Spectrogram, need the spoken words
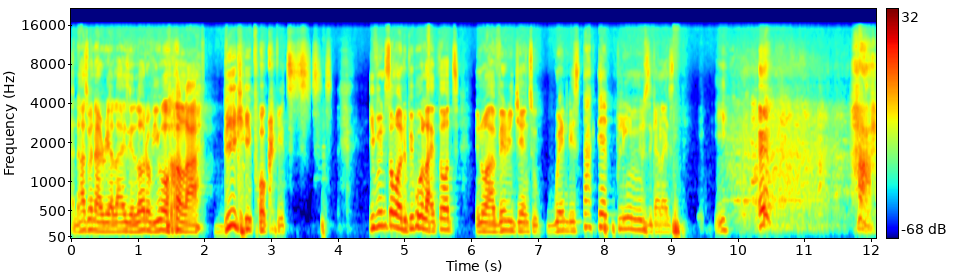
And that's when I realized a lot of you all are big hypocrites. Even some of the people I thought, you know, are very gentle. When they started playing music, and I said, eh, eh, ha.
